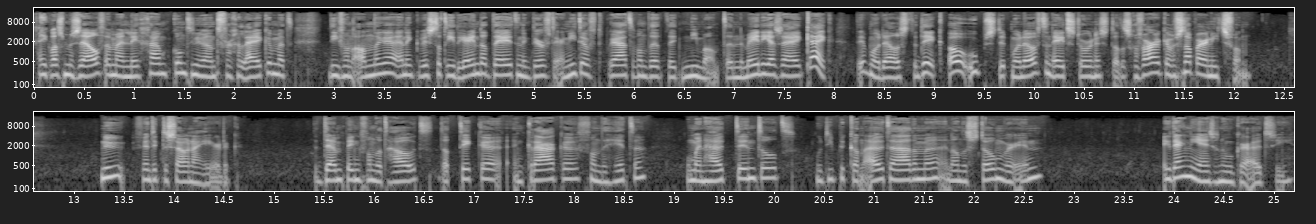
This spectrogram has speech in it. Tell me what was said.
Ik was mezelf en mijn lichaam continu aan het vergelijken met die van anderen. En ik wist dat iedereen dat deed en ik durfde er niet over te praten, want dat deed niemand. En de media zei, kijk, dit model is te dik. Oh, oeps, dit model heeft een eetstoornis, dat is gevaarlijk en we snappen er niets van. Nu vind ik de sauna heerlijk. De demping van dat hout, dat tikken en kraken van de hitte, hoe mijn huid tintelt, hoe diep ik kan uitademen en dan de stoom weer in. Ik denk niet eens aan hoe ik eruit zie.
